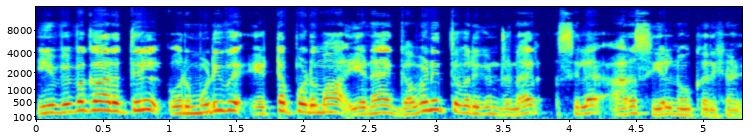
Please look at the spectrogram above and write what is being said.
இவ்விவகாரத்தில் ஒரு முடிவு எட்டப்படுமா என கவனித்து வருகின்றனர் சில அரசியல் நோக்கர்கள்.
